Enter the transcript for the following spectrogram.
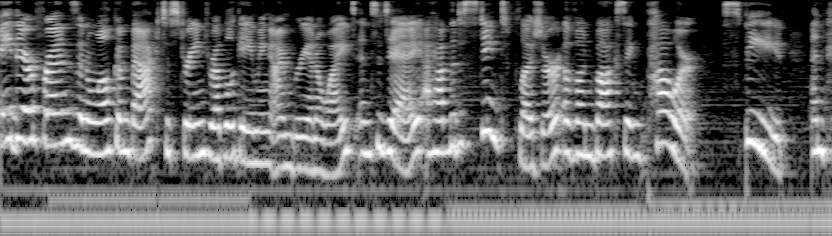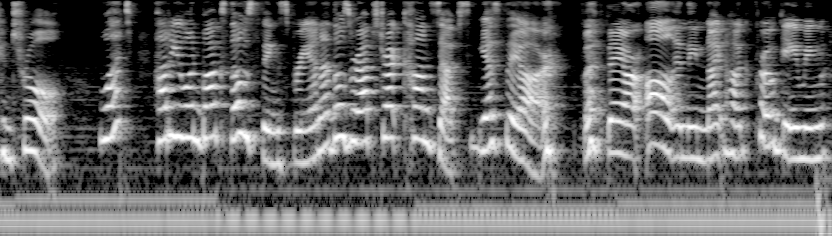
Hey there, friends, and welcome back to Strange Rebel Gaming. I'm Brianna White, and today I have the distinct pleasure of unboxing power, speed, and control. What? How do you unbox those things, Brianna? Those are abstract concepts. Yes, they are. But they are all in the Nighthawk Pro Gaming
